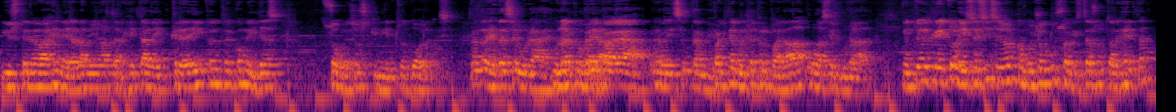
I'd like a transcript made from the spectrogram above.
y usted me va a generar a mí una tarjeta de crédito, entre comillas, sobre esos 500 dólares. Una tarjeta asegurada. Una prepagada, lo dice también. Prácticamente preparada o asegurada. Entonces el crédito le dice, sí señor, con mucho gusto, aquí está su tarjeta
